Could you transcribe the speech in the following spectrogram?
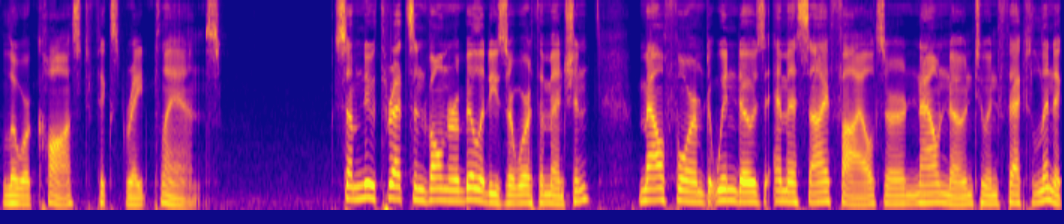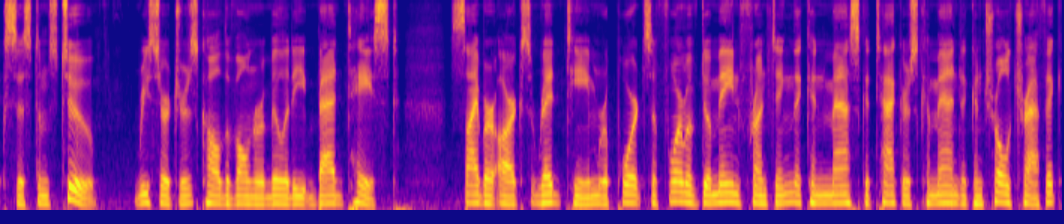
lower cost, fixed rate plans. Some new threats and vulnerabilities are worth a mention. Malformed Windows MSI files are now known to infect Linux systems too. Researchers call the vulnerability bad taste. CyberArk's Red Team reports a form of domain fronting that can mask attackers' command and control traffic.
